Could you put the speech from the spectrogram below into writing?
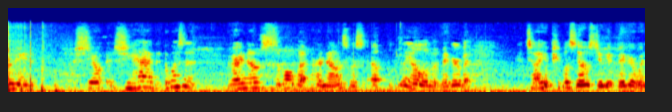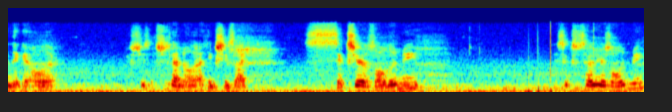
I mean, she she had it wasn't very noticeable, but her nose was uh, you know a little bit bigger. But I tell you, people's noses do get bigger when they get older. She's she's gotten older. I think she's like six years older than me. Six or seven years older than me.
